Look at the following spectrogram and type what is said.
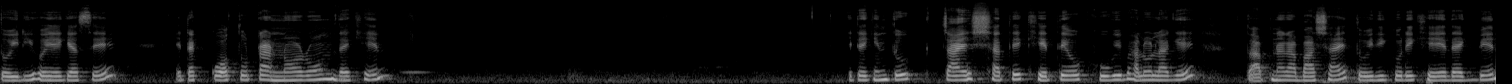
তৈরি হয়ে গেছে। এটা কতটা নরম দেখেন। এটা কিন্তু চায়ের সাথে খেতেও খুবই ভালো লাগে। তো আপনারা বাসায় তৈরি করে খেয়ে দেখবেন।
